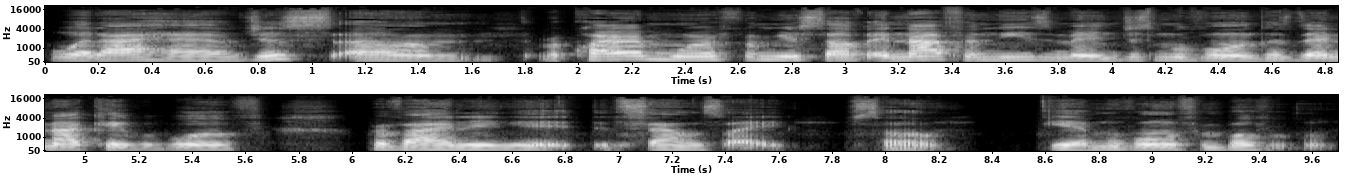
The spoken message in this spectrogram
what I have. Just um require more from yourself and not from these men. Just move on because they're not capable of providing it. It sounds like so. Yeah, move on from both of them.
